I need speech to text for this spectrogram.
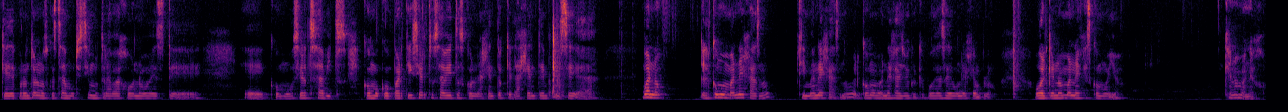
que de pronto nos cuesta muchísimo trabajo, ¿no? Este, eh, como ciertos hábitos, como compartir ciertos hábitos con la gente o que la gente empiece a, bueno, el cómo manejas, ¿no? Si manejas, ¿no? El cómo manejas yo creo que puede ser un ejemplo. O el que no manejes como yo. Que no manejo.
